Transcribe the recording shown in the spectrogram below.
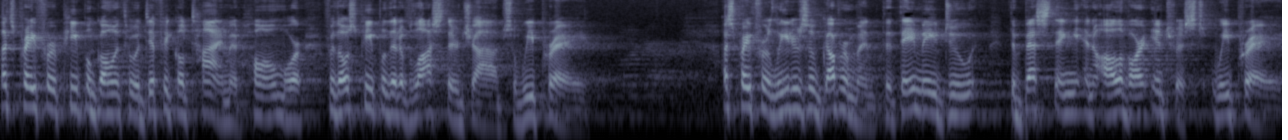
Let's pray for people going through a difficult time at home or for those people that have lost their jobs. We pray. Let's pray for leaders of government that they may do the best thing in all of our interests. We pray.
